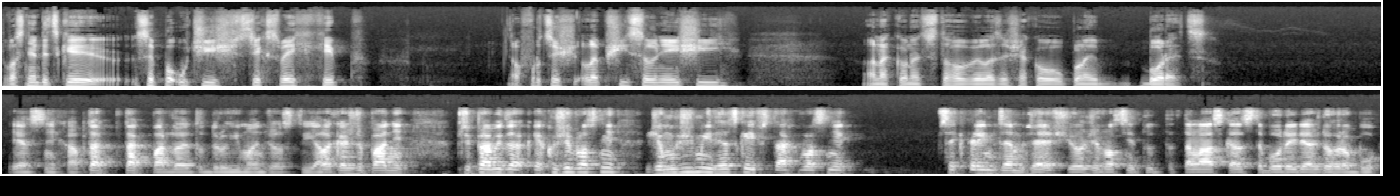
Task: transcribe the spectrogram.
Vlastně vždycky se poučíš z těch svých chyb a furt jsi lepší, silnější a nakonec z toho vylezeš jako úplný borec. Jasně, chápu. Tak, tak padlo je to druhý manželství. Ale každopádně připraví to, tak, jakože vlastně, že můžeš mít hezký vztah vlastně, se kterým zemřeš, jo? že vlastně tu, ta láska s tebou odejde až do hrobu,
